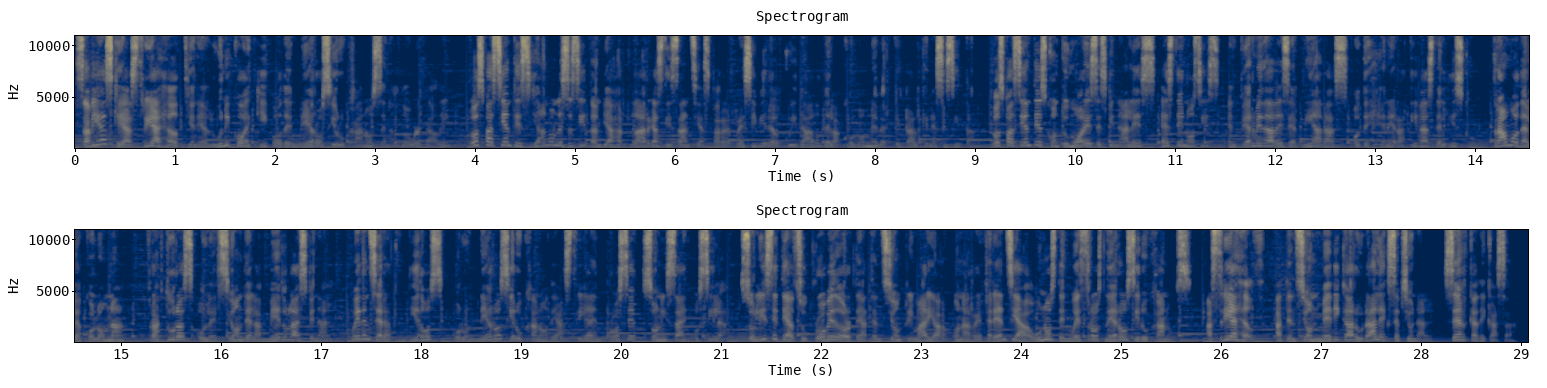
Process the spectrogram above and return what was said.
¿Sabías que Astria Health tiene el único equipo de neurocirujanos en el Lower Valley? Los pacientes ya no necesitan viajar largas distancias para recibir el cuidado de la columna vertebral que necesitan. Los pacientes con tumores espinales, estenosis, enfermedades herniadas o degenerativas del disco, trauma de la columna, fracturas o lesión de la médula espinal pueden ser atendidos por un neurocirujano de Astria en Procer, Sunnyside o Sila. Solicite a su proveedor de atención primaria una referencia a unos de nuestros neurocirujanos. Astria Health, atención médica rural excepcional, cerca de casa.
